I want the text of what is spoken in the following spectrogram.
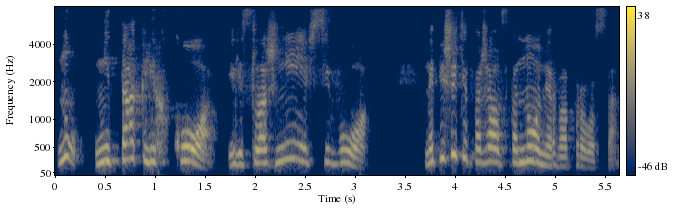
ну, не так легко или сложнее всего. Напишите, пожалуйста, номер вопроса.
